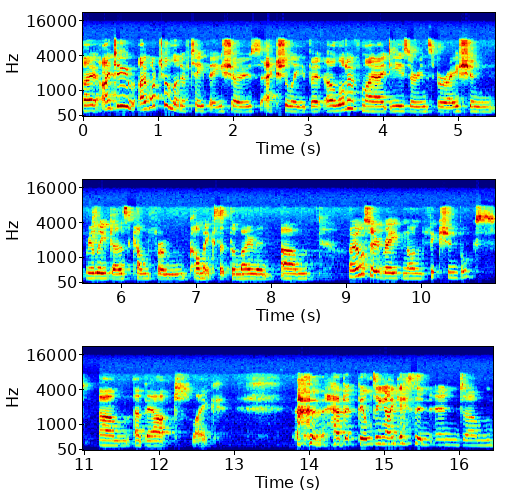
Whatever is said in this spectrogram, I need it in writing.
I, I do I watch a lot of TV shows actually, but a lot of my ideas or inspiration really does come from comics at the moment. Um, I also read non-fiction books um, about like habit building, I guess, and, and um,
